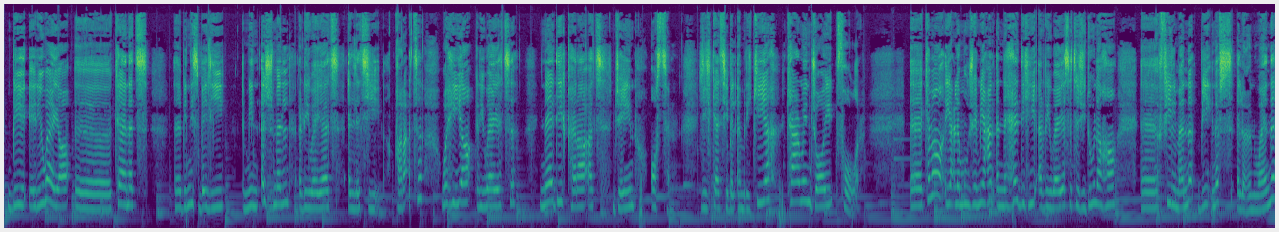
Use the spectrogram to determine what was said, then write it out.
برواية آه، كانت بالنسبة لي من أجمل الروايات التي قرأت وهي رواية نادي قراءة جين أوستن للكاتبة الأمريكية كارين جوي فولر كما يعلم جميعا أن هذه الرواية ستجدونها آه، فيلما بنفس العنوان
